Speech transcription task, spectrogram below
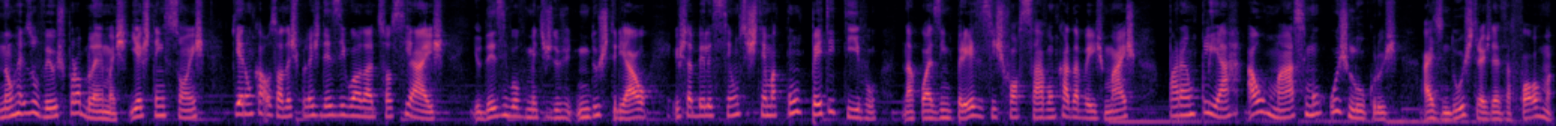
não resolveu os problemas e as tensões que eram causadas pelas desigualdades sociais, e o desenvolvimento industrial estabeleceu um sistema competitivo, na qual as empresas se esforçavam cada vez mais para ampliar ao máximo os lucros. As indústrias, dessa forma,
